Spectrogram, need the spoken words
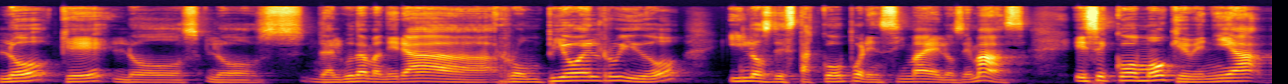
lo que los, los de alguna manera rompió el ruido y los destacó por encima de los demás ese cómo que venía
